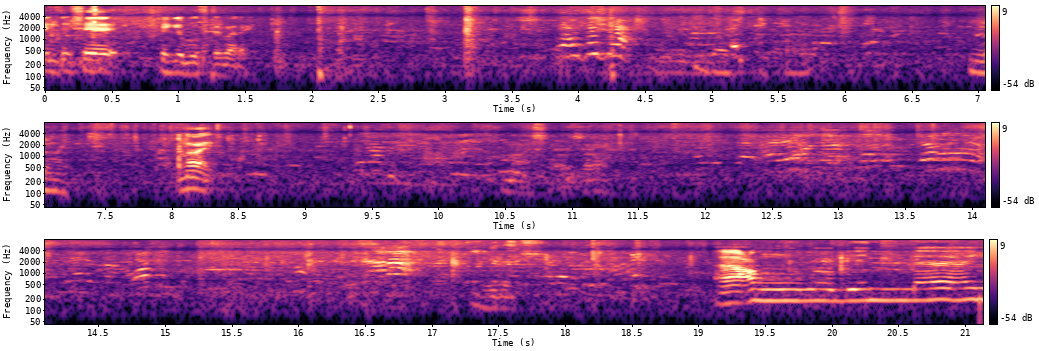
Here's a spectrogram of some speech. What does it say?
কিন্তু সে ঠিকই বুঝতে পারে। নয়। মাশাআল্লাহ। أعوذ بالله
